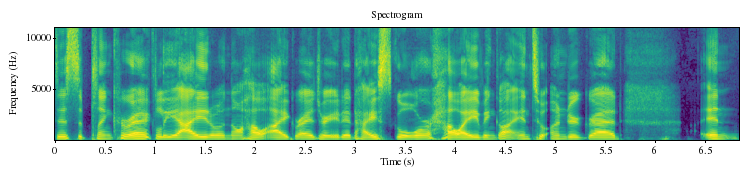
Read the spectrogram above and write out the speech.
disciplined correctly. I don't know how I graduated high school or how I even got into undergrad." And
